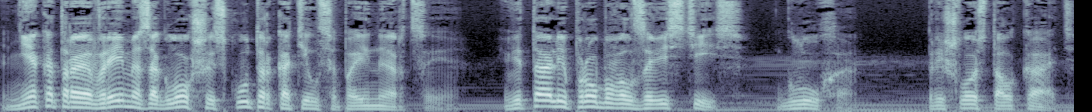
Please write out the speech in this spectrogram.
Некоторое время заглохший скутер катился по инерции. Виталий пробовал завестись. Глухо. Пришлось толкать.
